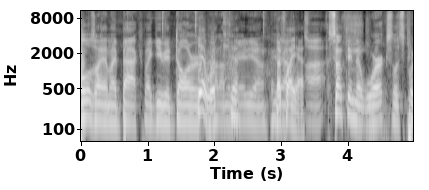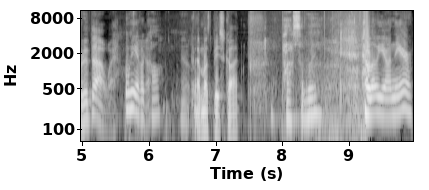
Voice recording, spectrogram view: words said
bullseye on my back if I gave you a dollar Yeah, would. on the Yeah. radio. That's why I asked. Uh, something that works. Let's put it that way. We have a call, That must be Scott. possibly. Hello, you're on the air.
